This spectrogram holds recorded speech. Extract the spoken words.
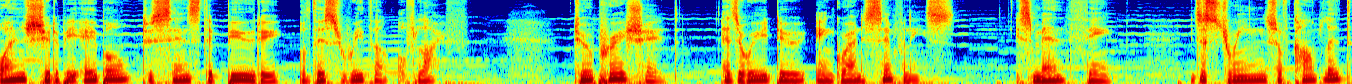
One should be able to sense the beauty of this rhythm of life, to appreciate, as we do in grand symphonies, its main theme, its strings of conflict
